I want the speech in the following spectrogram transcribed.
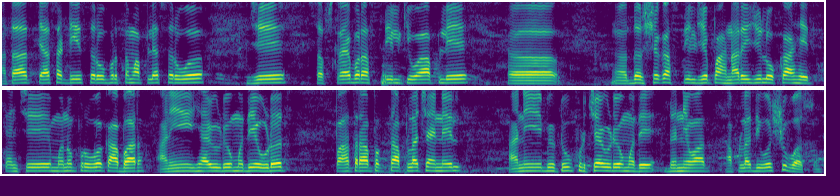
आता त्यासाठी सर्वप्रथम आपल्या सर्व जे सबस्क्रायबर असतील किंवा आपले दर्शक असतील जे पाहणारे जे लोक आहेत त्यांचे मनपूर्वक आभार. आणि ह्या व्हिडिओमध्ये एवढंच. पाहत राहा फक्त आपला चॅनेल आणि भेटू पुढच्या व्हिडिओमध्ये. धन्यवाद. आपला दिवस शुभ असो.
